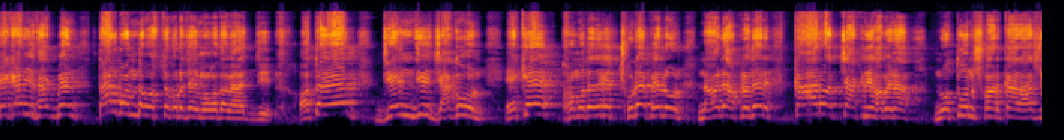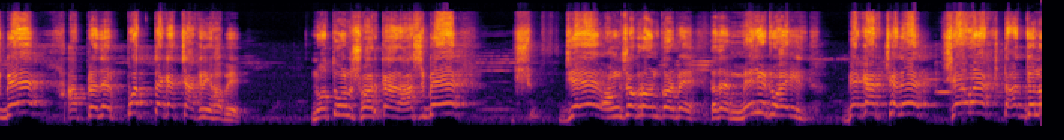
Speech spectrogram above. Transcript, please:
বেকারই থাকবেন, তার বন্দোবস্ত করেছে মমতা ব্যানার্জি। অতএব জেনজি জাগুন, একে ক্ষমতা থেকে ছুড়ে ফেলুন না হলে আপনাদের কারও চাকরি হবে না। নতুন সরকার আসবে, আপনাদের প্রত্যেকের চাকরি হবে। নতুন সরকার আসবে, যে অংশগ্রহণ করবে, তাদের মেরিট ওয়াইজ বেকার ছেলে, সেও এক, তার জন্য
